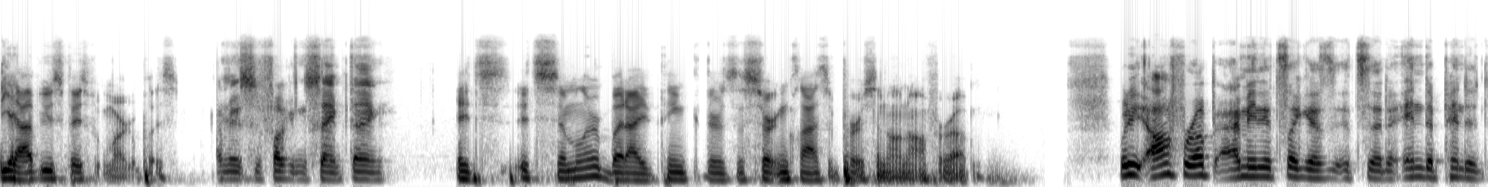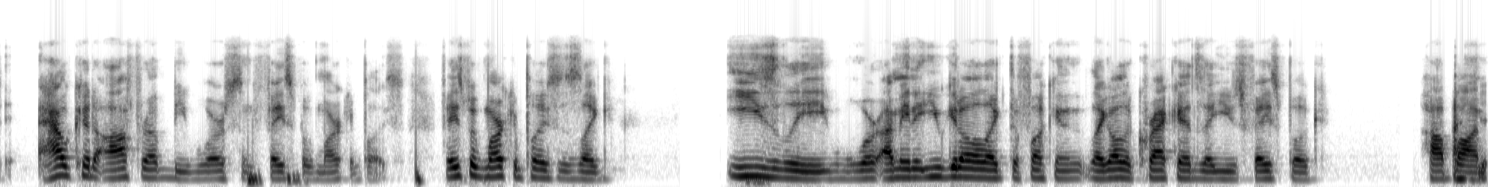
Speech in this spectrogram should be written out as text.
Yeah, I've used Facebook Marketplace. I mean, it's the fucking same thing. It's it's similar, but I think there's a certain class of person on OfferUp. What do you OfferUp? I mean, it's like as it's an independent. How could OfferUp be worse than Facebook Marketplace? Facebook Marketplace is like easily wor I mean, you get all like the fucking like all the crackheads that use Facebook hop on.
